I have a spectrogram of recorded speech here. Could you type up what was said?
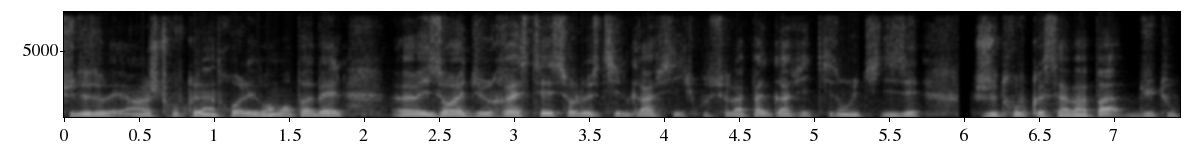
suis désolé, hein, je trouve que l'intro elle est vraiment pas belle. Euh, ils auraient dû rester sur le style graphique ou sur la patte graphique qu'ils ont utilisé. Je trouve que ça va pas du tout.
